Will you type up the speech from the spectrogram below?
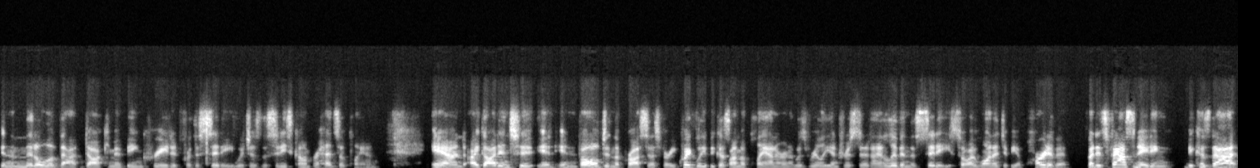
in the middle of that document being created for the city, which is the city's comprehensive plan. And I got into in, involved in the process very quickly because I'm a planner and I was really interested. And I live in the city, so I wanted to be a part of it. But it's fascinating because that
